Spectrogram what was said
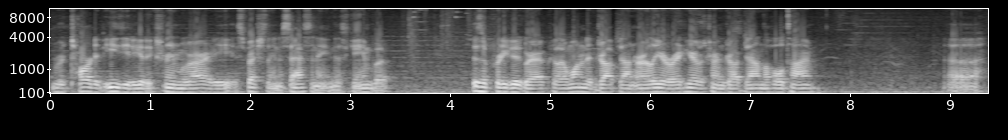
retarded easy to get extreme variety, especially in Assassinate in this game, but this is a pretty good grab because I wanted to drop down earlier right here. I was trying to drop down the whole time. Uh,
